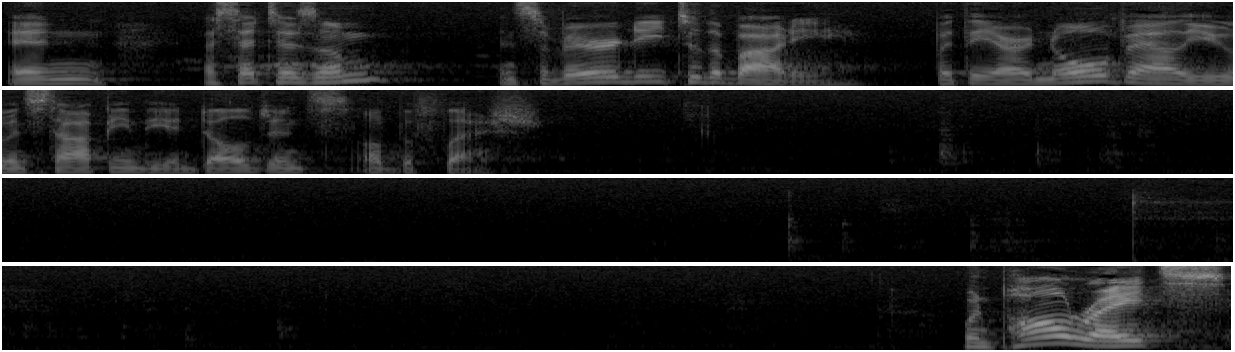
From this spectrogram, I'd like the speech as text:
and asceticism and severity to the body, but they are no value in stopping the indulgence of the flesh. When Paul writes,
